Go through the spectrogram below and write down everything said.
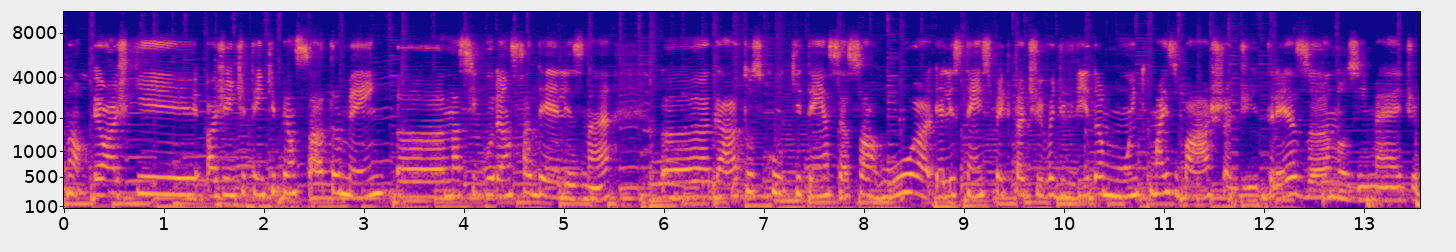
Não, eu acho que a gente tem que pensar também uh, na segurança deles, né? Uh, gatos que têm acesso à rua, eles têm expectativa de vida muito mais baixa, de três anos em média,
